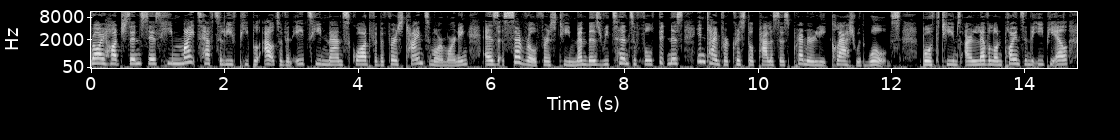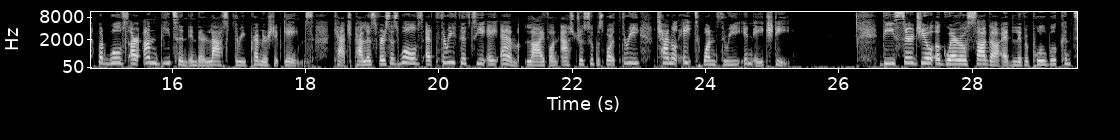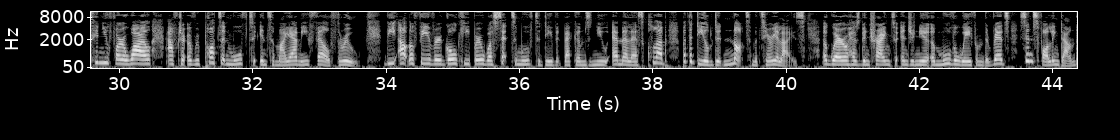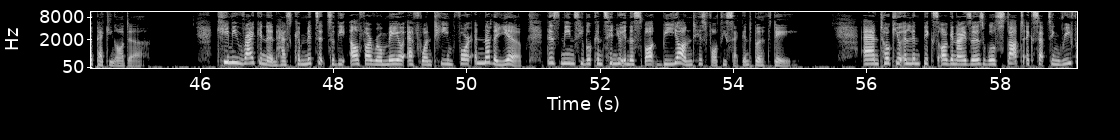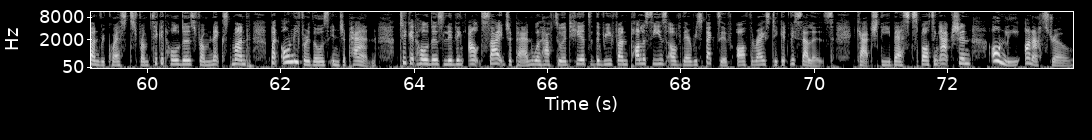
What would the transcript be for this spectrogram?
Roy Hodgson says he might have to leave people out of an 18 man squad for the first time tomorrow morning as several first team members return to full fitness in time for Crystal Palace's Premier League clash with Wolves. Both teams are level on points in the EPL, but Wolves are unbeaten in their last three Premiership games. Catch Palace versus Wolves at 3:50 a.m. live on Astro Supersport 3, channel 813 in HD. The Sergio Aguero saga at Liverpool will continue for a while after a reported move to Inter Miami fell through. The out of favor goalkeeper was set to move to David Beckham's new MLS club, but the deal did not materialize. Aguero has been trying to engineer a move away from the Reds since falling down the pecking order. Kimi Raikkonen has committed to the Alfa Romeo F1 team for another year. This means he will continue in the sport beyond his 42nd birthday. And Tokyo Olympics organizers will start accepting refund requests from ticket holders from next month, but only for those in Japan. Ticket holders living outside Japan will have to adhere to the refund policies of their respective authorized ticket resellers. Catch the best sporting action only on Astro.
